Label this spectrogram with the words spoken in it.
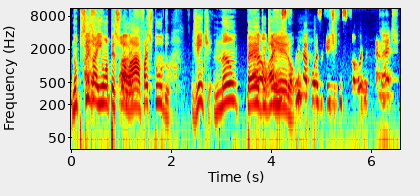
Não precisa Faz. ir uma pessoa Faz. lá, faz tudo. Gente, não perde Não, o aí dinheiro. A única coisa que a gente precisa hoje é a internet.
